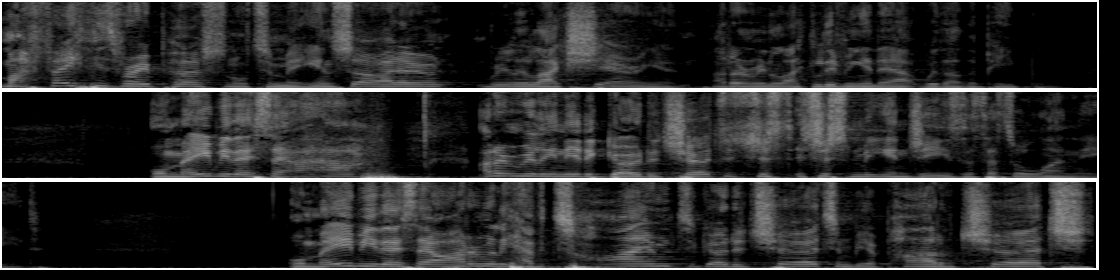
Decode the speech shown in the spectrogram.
my faith is very personal to me, and so I don't really like sharing it. I don't really like living it out with other people. Or maybe they say, ah, I don't really need to go to church. It's just, it's just me and Jesus. That's all I need. Or maybe they say, oh, I don't really have time to go to church and be a part of church.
